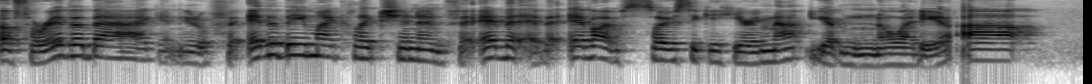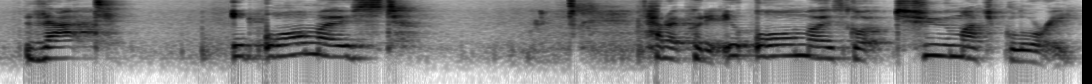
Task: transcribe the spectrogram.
a forever bag and it'll forever be my collection and forever ever ever. I'm so sick of hearing that. You have no idea. Uh, that it almost how do I put it? It almost got too much glory.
